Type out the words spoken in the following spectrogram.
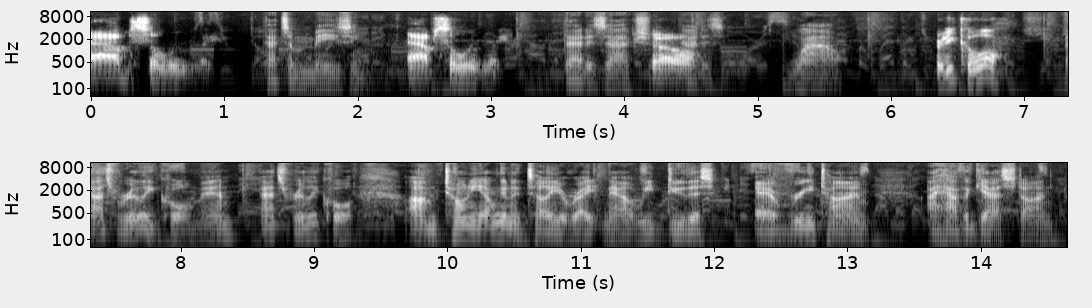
absolutely, That's amazing. absolutely, That is actually So- that is wow. pretty cool. That's really cool, man. That's really cool. Um, Tony, I'm going to tell you right now, we do this every time I have a guest on.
